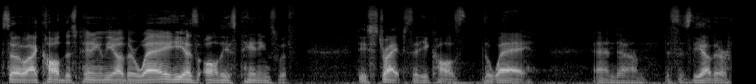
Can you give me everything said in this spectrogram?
So I called this painting the other way. He has all these paintings with these stripes that he calls the way, and um, this is the other.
